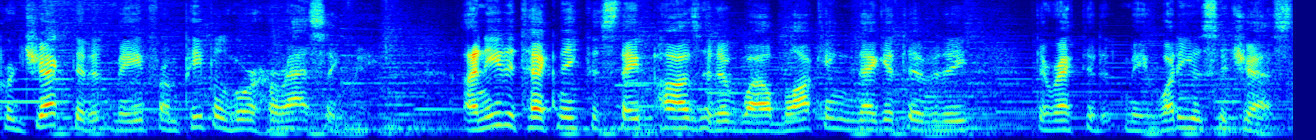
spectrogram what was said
projected at me from people who are harassing me. I need a technique to stay positive while blocking negativity directed at me. What do you suggest?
